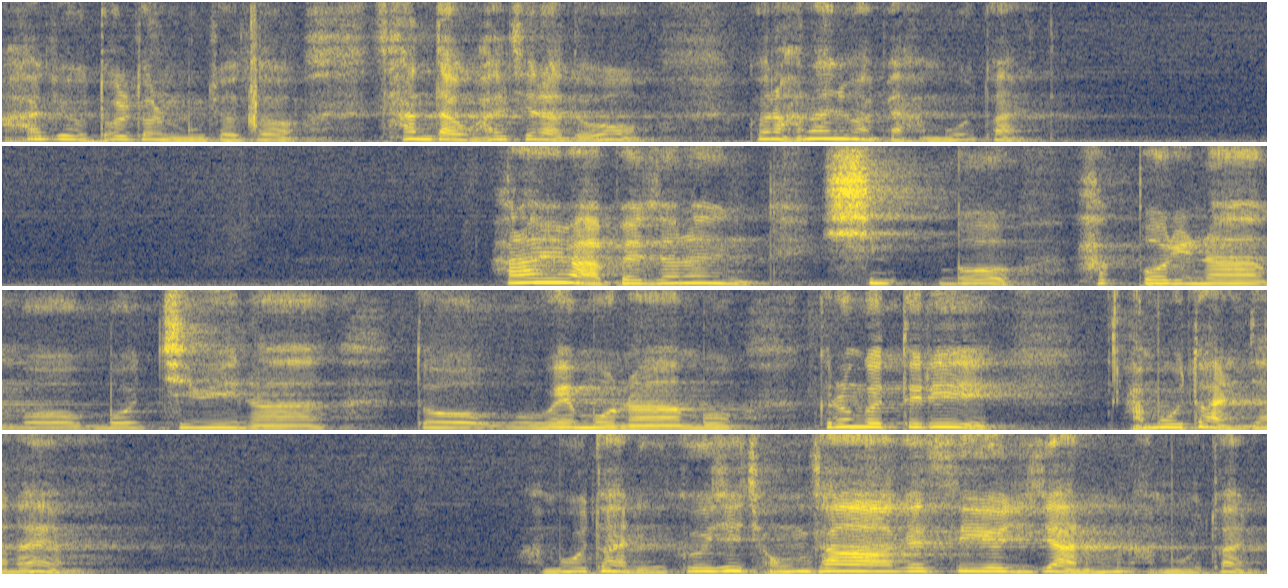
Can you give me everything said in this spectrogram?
아주 똘똘 뭉쳐서 산다고 할지라도 그건 하나님 앞에 아무것도 아니다. 하나님 앞에서는 심, 뭐 학벌이나 뭐, 뭐 지위나 또 외모나 뭐 그런 것들이 아무것도 아니잖아요. 아무것도 아니고 그것이 정상하게 쓰여지지 않으면 아무것도 아니다.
